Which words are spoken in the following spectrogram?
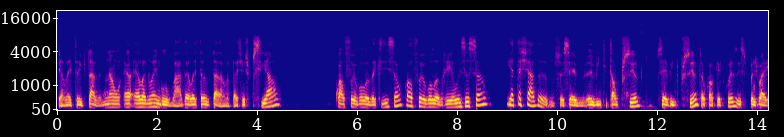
ela é tributada, não, ela não é englobada, ela é tributada a uma taxa especial, qual foi o valor da aquisição, qual foi o valor de realização e é taxada, não sei se é 20 e tal por cento, se é 20% ou qualquer coisa, isso depois vai,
